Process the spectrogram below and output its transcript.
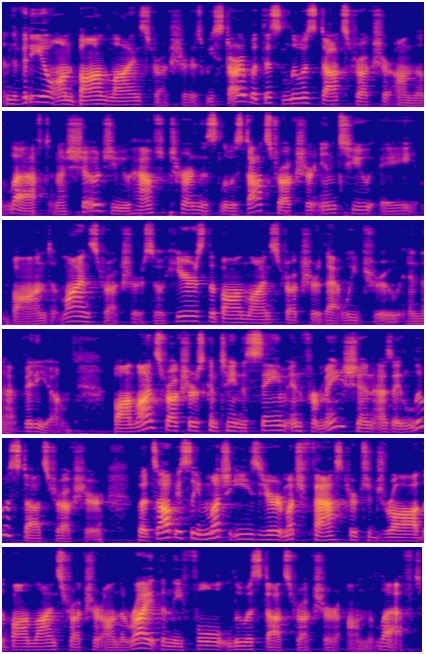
In the video on bond line structures, we started with this Lewis dot structure on the left, and I showed you how to turn this Lewis dot structure into a bond line structure. So here's the bond line structure that we drew in that video. Bond line structures contain the same information as a Lewis dot structure, but it's obviously much easier, much faster to draw the bond line structure on the right than the full Lewis dot structure on the left.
